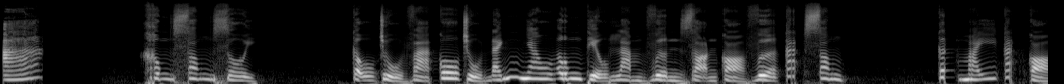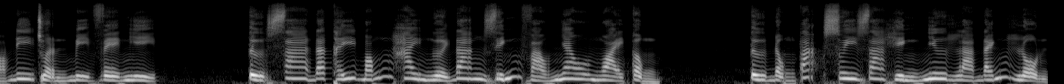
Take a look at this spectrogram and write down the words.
Á Không xong rồi. Cậu chủ và cô chủ đánh nhau ông Thiểu làm vườn dọn cỏ vừa cắt xong. Cất máy cắt cỏ đi chuẩn bị về nghỉ. Từ xa đã thấy bóng hai người đang dính vào nhau ngoài cổng. Từ động tác suy ra hình như là đánh lộn.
